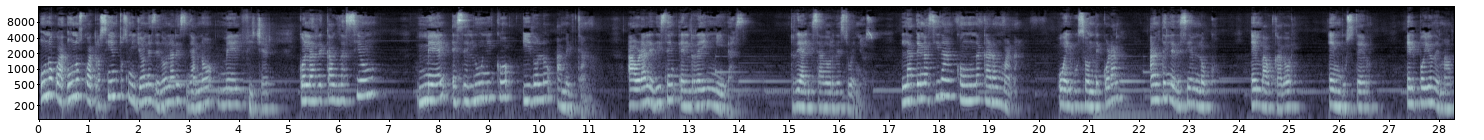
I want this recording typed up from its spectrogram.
unos 400 millones de dólares ganó Mel Fisher con la recaudación, Mel es el único ídolo americano. Ahora le dicen el rey Midas, realizador de sueños. La tenacidad con una cara humana o el buzón de coral. Antes le decían loco, embaucador, embustero, el pollo de mar.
